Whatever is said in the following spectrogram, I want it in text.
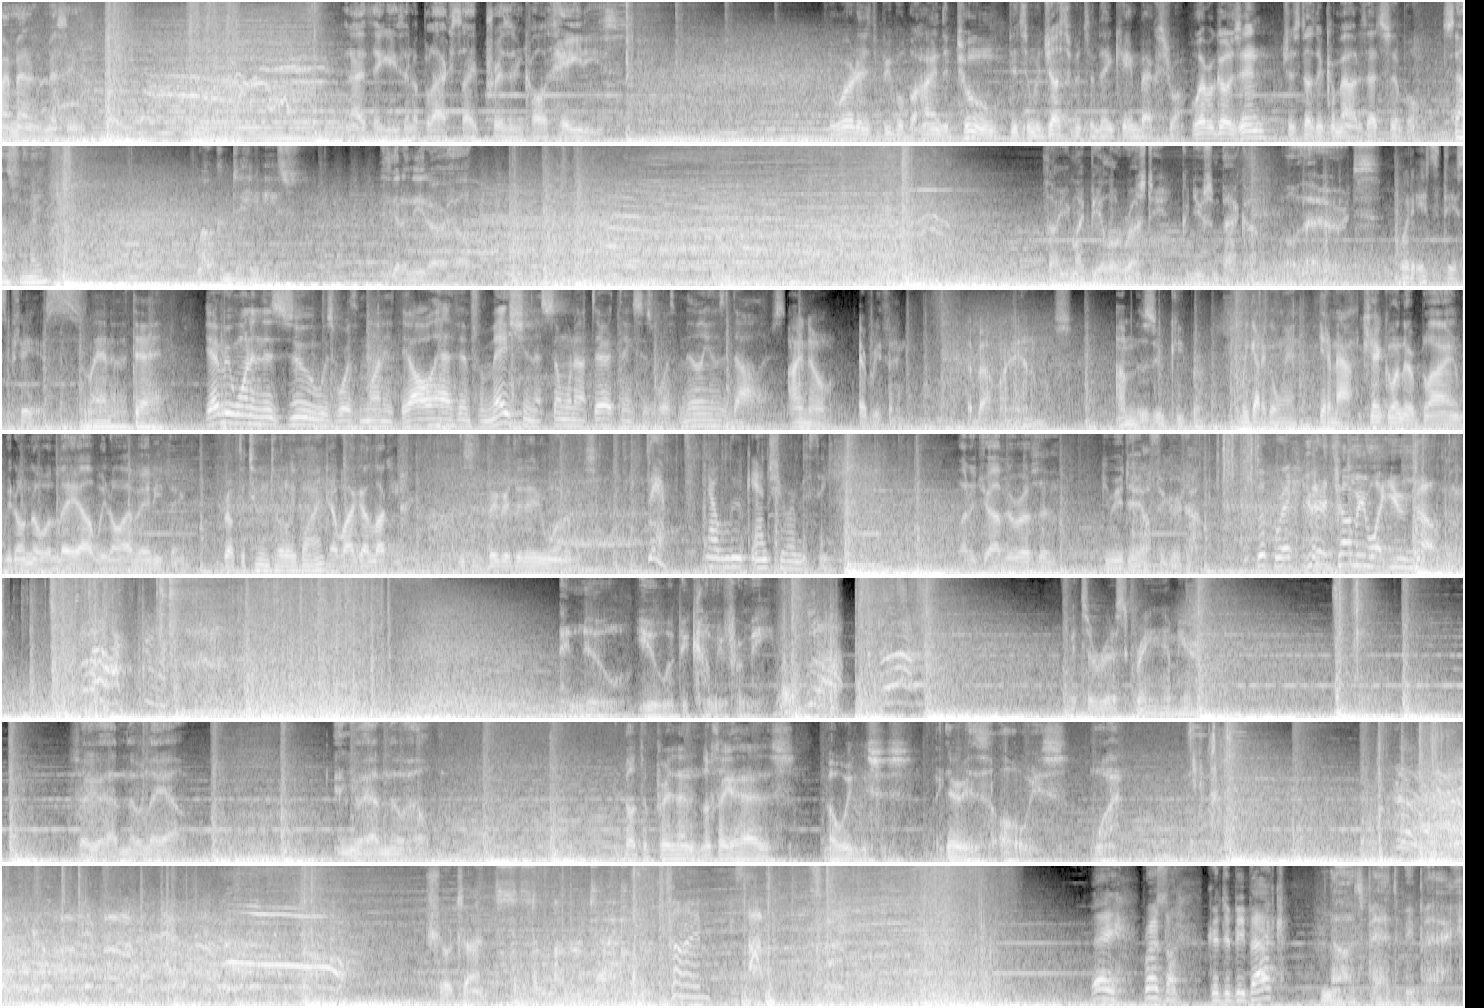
my men is missing. And I think he's in a black site prison called Hades. The word is the people behind the tomb did some adjustments and then came back strong. Whoever goes in just doesn't come out. It's that simple. Sounds familiar. Welcome to Hades. He's gonna need our help. Thought you might be a little rusty. Could use some backup. Oh, that hurts. What is this place? Land of the dead. Everyone in this zoo is worth money. They all have information that someone out there thinks is worth millions of dollars. I know everything about my animals. I'm the zookeeper. We gotta go in, get him out. We can't go in there blind. We don't know a layout. We don't have anything. Broke the tomb totally blind? Yeah, well, I got lucky. This is bigger than any one of us. Damn! Now Luke and Shu are missing. Want a job, DeRosa? Give me a day, I'll figure it out. Look, Ray. You're gonna tell me what you know. Be coming for me. It's a risk bringing him here. So you have no layout. And you have no help. You built a prison. It looks like it has no weaknesses. But there is always one. Showtime. Time is up! Hey, Breslin, good to be back. No, it's bad to be back.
